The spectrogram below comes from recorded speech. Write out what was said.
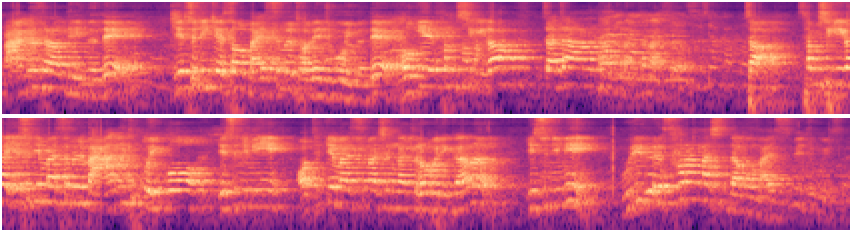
많은 사람들이 있는데 예수님께서 말씀을 전해주고 있는데 거기에 삼식이가 짜잔 하고 나타났어요. 자, 삼식이가 예수님 말씀을 많이 듣고 있고 예수님이 어떻게 말씀하시는가 들어보니까는 예수님이 우리를 사랑하신다고 말씀해주고 있어요.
